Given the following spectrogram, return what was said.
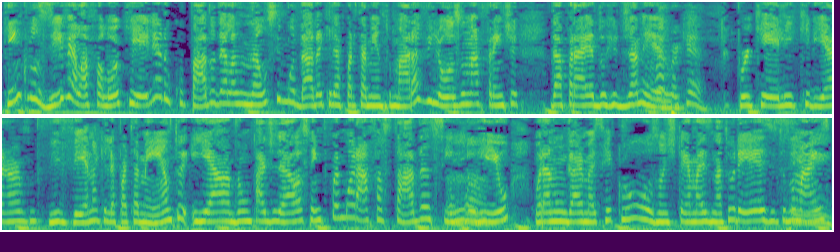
Que inclusive ela falou que ele era o culpado dela não se mudar daquele apartamento maravilhoso na frente da praia do Rio de Janeiro. Ué, por quê? Porque ele queria viver naquele apartamento e a vontade dela sempre foi morar afastada, assim, do Aham. Rio, morar num lugar mais recluso, onde tenha mais natureza e tudo Sim. mais.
